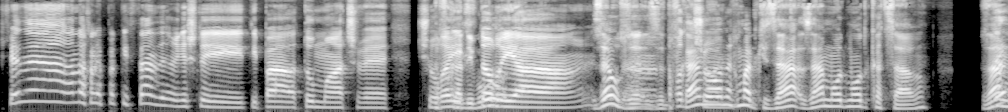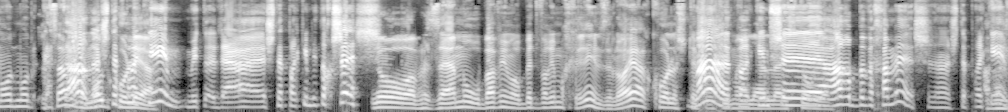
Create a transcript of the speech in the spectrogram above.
כשזה הלך לפקיסטן זה הרגיש לי טיפה too much ושיעורי היסטוריה. זהו, זה, זה דווקא היה מאוד נחמד, כי זה היה מאוד מאוד קצר. זה היה מאוד מאוד קצר ומאוד קולע. זה היה שתי פרקים מתוך שש. לא, אבל זה היה מעורבב עם הרבה דברים אחרים, זה לא היה כל השתי פרקים האלה על ההיסטוריה. מה, פרקים שארבע וחמש, שתי פרקים.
